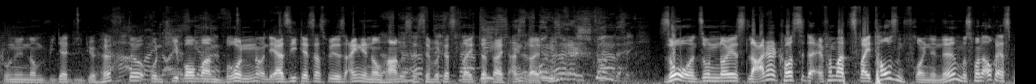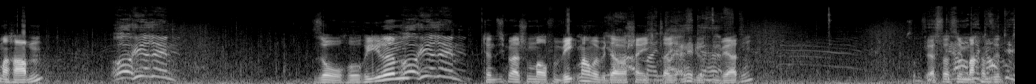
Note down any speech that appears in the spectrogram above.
Grunde genommen wieder die Gehöfte und hier bauen wir einen. Brunnen. Und er sieht jetzt, dass wir das eingenommen haben. Das heißt, er wird jetzt vielleicht da gleich angreifen. So, und so ein neues Lager kostet da einfach mal 2000, Freunde, ne? Muss man auch erstmal haben. So. Rohirrim! Können sich mal schon mal auf den Weg machen, weil wir, da wahrscheinlich ein gleich angegriffen werden. So, das erste, was wir machen, sind,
